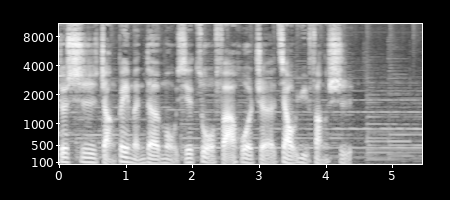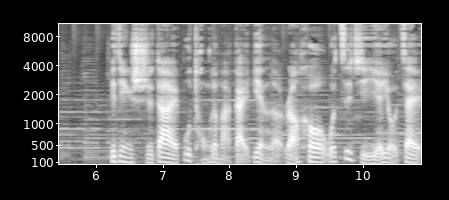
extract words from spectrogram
就是长辈们的某些做法或者教育方式。毕竟时代不同了嘛，改变了。然后我自己也有在。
